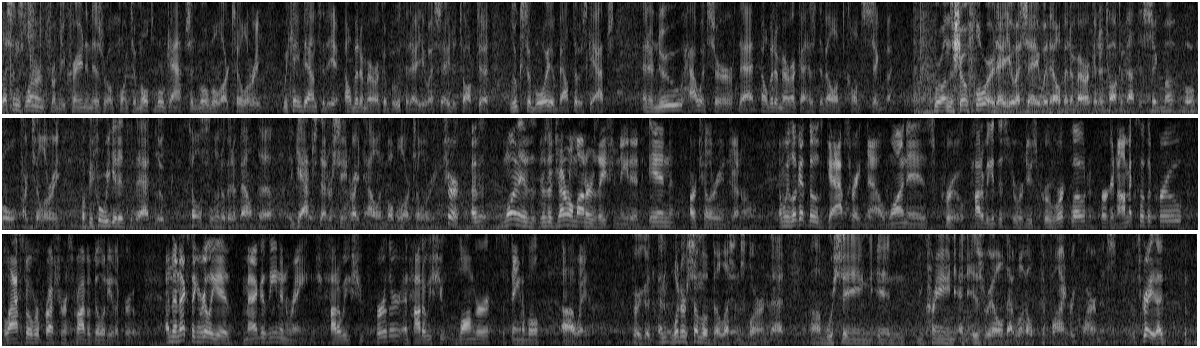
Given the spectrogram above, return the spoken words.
Lessons learned from Ukraine and Israel point to multiple gaps in mobile artillery. We came down to the Elbit America booth at AUSA to talk to Luke Savoie about those gaps and a new howitzer that Elbit America has developed called Sigma. We're on the show floor at AUSA with Elbit America to talk about the Sigma mobile artillery. But before we get into that, Luke, tell us a little bit about the, the gaps that are seen right now in mobile artillery. Sure. I one is there's a general modernization needed in artillery in general. And we look at those gaps right now. One is crew. How do we get this to reduce crew workload, ergonomics of the crew, blast over pressure, and survivability of the crew? And the next thing really is magazine and range. How do we shoot further and how do we shoot longer, sustainable uh, ways? Very good. And what are some of the lessons learned that um, we're seeing in Ukraine and Israel that will help define requirements? That's great. I,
